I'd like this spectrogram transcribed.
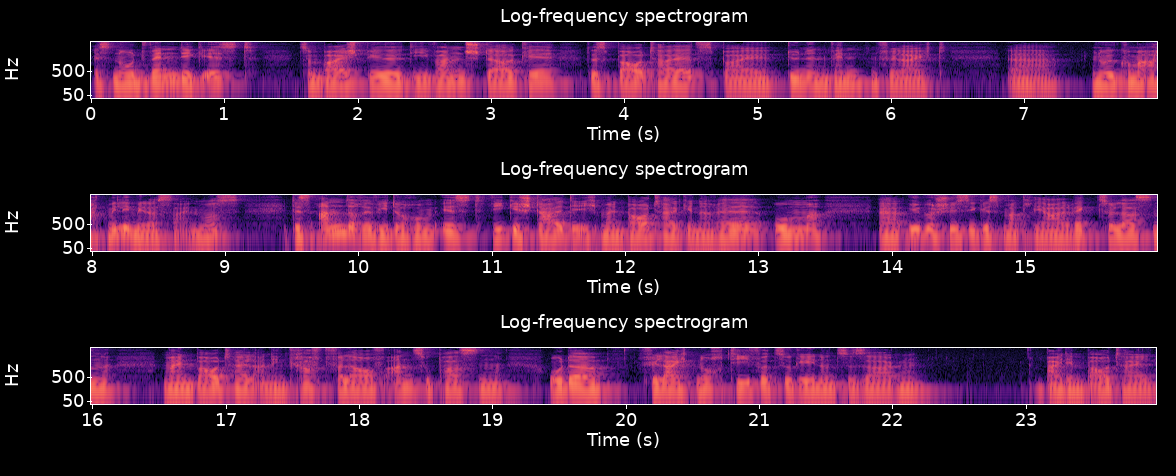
es notwendig ist, zum Beispiel die Wandstärke des Bauteils bei dünnen Wänden vielleicht 0,8 äh, mm sein muss. Das andere wiederum ist, wie gestalte ich mein Bauteil generell, um äh, überschüssiges Material wegzulassen, mein Bauteil an den Kraftverlauf anzupassen oder vielleicht noch tiefer zu gehen und zu sagen, bei dem Bauteil,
